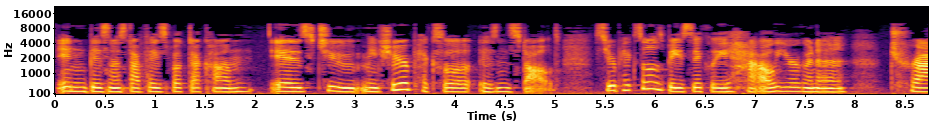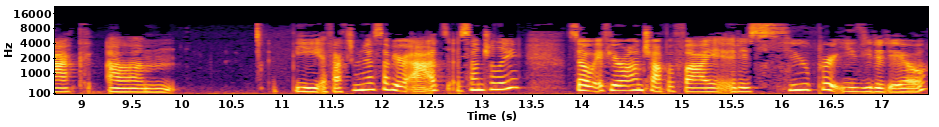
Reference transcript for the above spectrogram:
in business.facebook.com is to make sure your pixel is installed. So your pixel is basically how you're going to track um, the effectiveness of your ads essentially. So if you're on Shopify, it is super easy to do.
